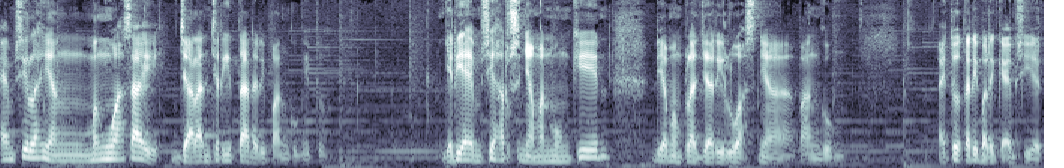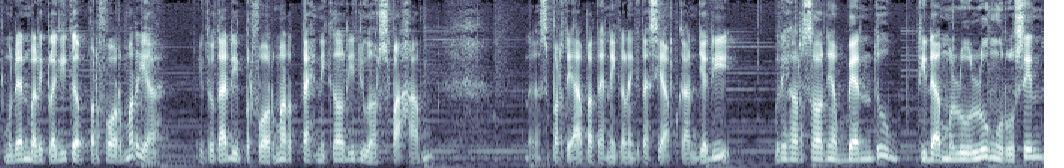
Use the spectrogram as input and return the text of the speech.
MC lah yang menguasai jalan cerita dari panggung itu. Jadi MC harus senyaman mungkin dia mempelajari luasnya panggung. Nah, itu tadi balik ke MC ya. Kemudian balik lagi ke performer ya. Itu tadi performer technical dia juga harus paham nah, seperti apa teknikal yang kita siapkan. Jadi rehearsalnya band tuh tidak melulu ngurusin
